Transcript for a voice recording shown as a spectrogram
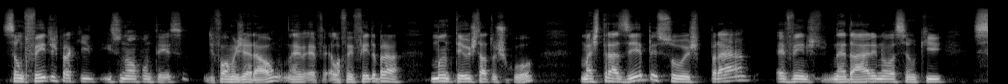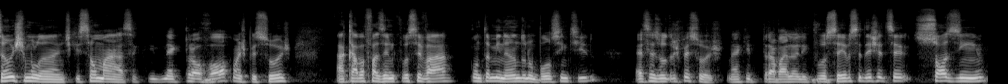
são feitos para que isso não aconteça, de forma geral. Né? É, ela foi feita para manter o status quo, mas trazer pessoas para eventos né, da área de inovação que são estimulantes, que são massa, que, né, que provocam as pessoas, acaba fazendo que você vá contaminando, no bom sentido, essas outras pessoas, né? Que trabalham ali com você e você deixa de ser sozinho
